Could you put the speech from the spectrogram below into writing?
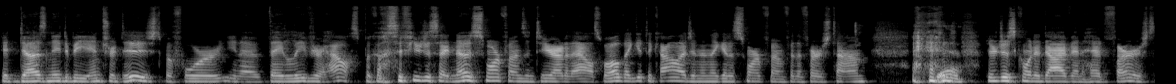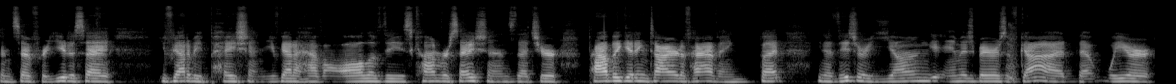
it does need to be introduced before you know they leave your house because if you just say no smartphones until you're out of the house well they get to college and then they get a smartphone for the first time and yeah. they're just going to dive in head first and so for you to say you've got to be patient. You've got to have all of these conversations that you're probably getting tired of having. But you know these are young image bearers of god that we are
